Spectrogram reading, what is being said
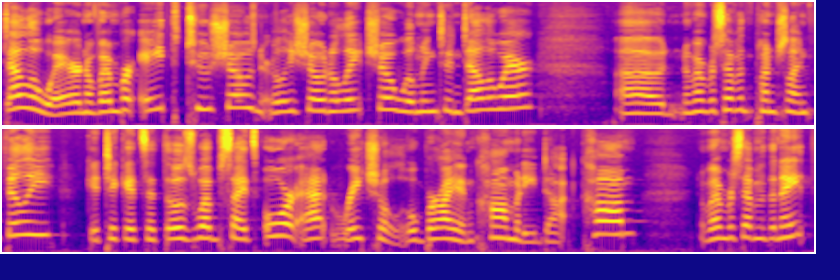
Delaware, November 8th, two shows, an early show and a late show, Wilmington, Delaware. Uh, November 7th, Punchline Philly. Get tickets at those websites or at rachelobriencomedy.com. November 7th and 8th.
